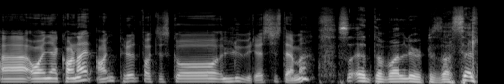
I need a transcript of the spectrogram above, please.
Eh, Og den karen her han prøvde faktisk å lure systemet. Så endte man lurte seg selv.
